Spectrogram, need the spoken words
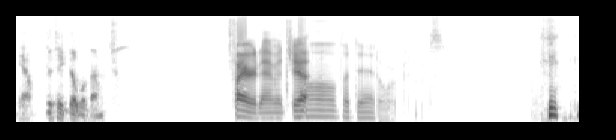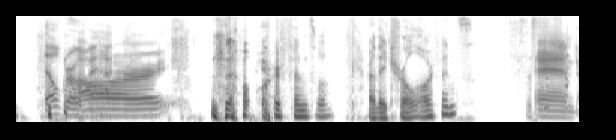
Yeah, they take double damage. Fire damage, yeah. All the dead orphans. they'll grow back. All right, no orphans will. Are they troll orphans? and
